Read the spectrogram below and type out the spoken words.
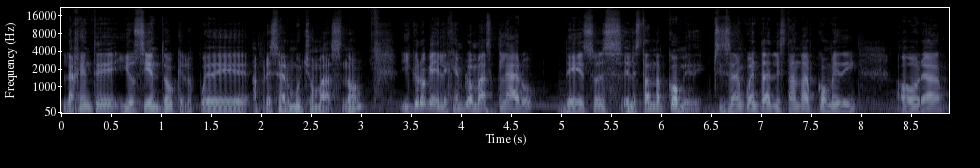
la gente yo siento que los puede apreciar mucho más, ¿no? Y creo que el ejemplo más claro de eso es el stand-up comedy. Si se dan cuenta, el stand-up comedy, ahora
